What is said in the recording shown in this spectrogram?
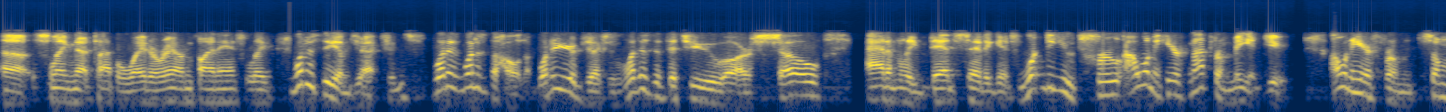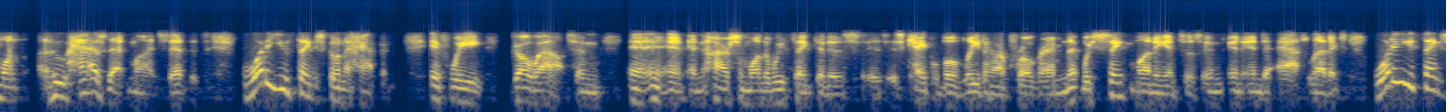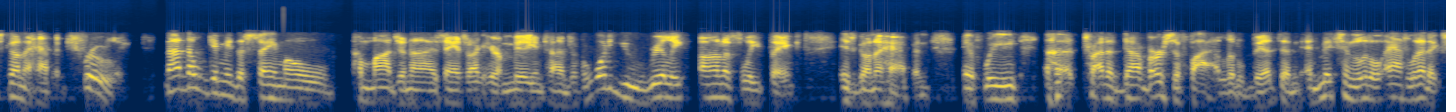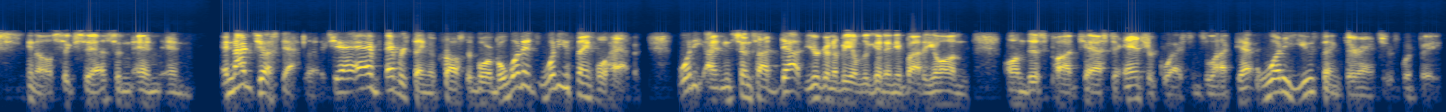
uh, sling that type of weight around financially. What is the objections? What is what is the holdup? What are your objections? What is it that you are so adamantly dead set against? What do you true? I want to hear not from me and you. I want to hear from someone who has that mindset. That's, What do you think is going to happen if we go out and, and and hire someone that we think that is, is, is capable of leading our program and that we sink money into in, in, into athletics? What do you think is going to happen truly? Now, don't give me the same old homogenized answer I can hear a million times over. What do you really honestly think is going to happen if we uh, try to diversify a little bit and, and mix in a little athletics, you know, success and and and and not just athletics, yeah, everything across the board. But what is what do you think will happen? What do you, and since I doubt you're going to be able to get anybody on on this podcast to answer questions like that, what do you think their answers would be?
